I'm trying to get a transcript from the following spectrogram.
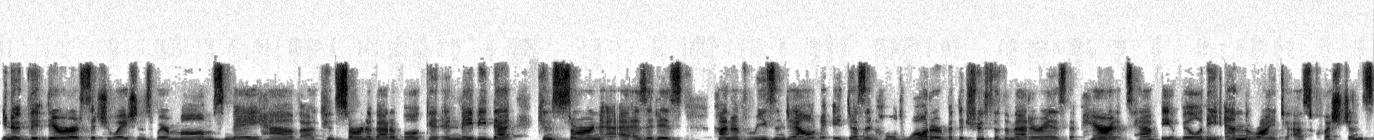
you know, th- there are situations where moms may have a concern about a book, and, and maybe that concern, as it is, kind of reasoned out, it doesn't hold water. But the truth of the matter is that parents have the ability and the right to ask questions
